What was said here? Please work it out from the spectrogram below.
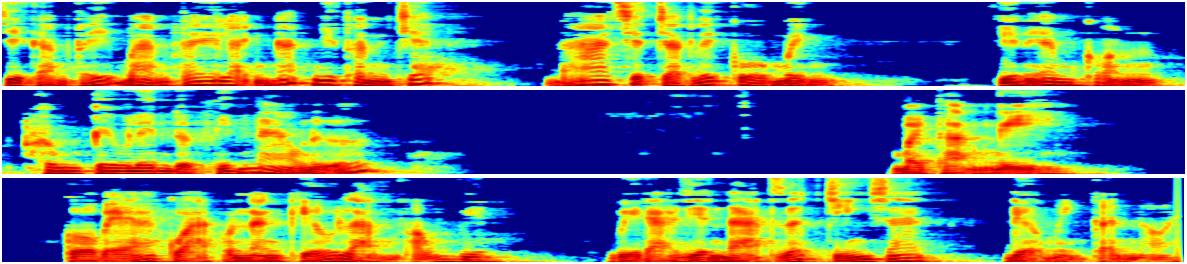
Chỉ cảm thấy bàn tay lạnh ngắt như thần chết Đã siết chặt lấy cổ mình, Khiến em còn không kêu lên được tiếng nào nữa. Bạch thẳng nghĩ, Cô bé quả có năng khiếu làm phóng viên, Vì đã diễn đạt rất chính xác Điều mình cần nói.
